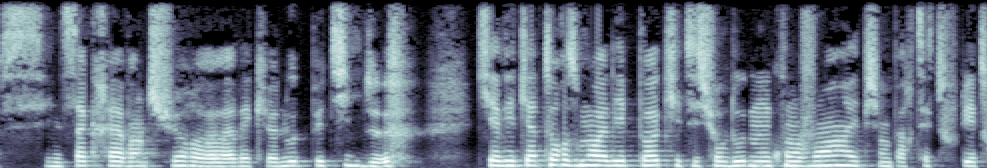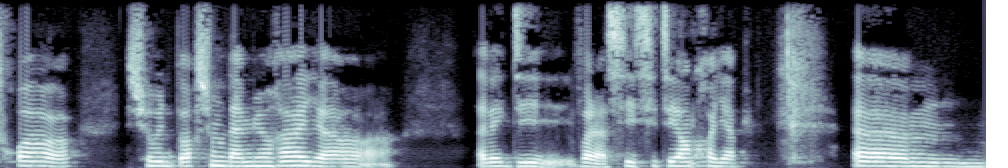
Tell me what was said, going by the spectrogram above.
c'est une sacrée aventure avec notre petite de qui avait 14 mois à l'époque, qui était sur le dos de mon conjoint, et puis on partait tous les trois euh, sur une portion de la muraille euh, avec des, voilà, c'était incroyable. Euh,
